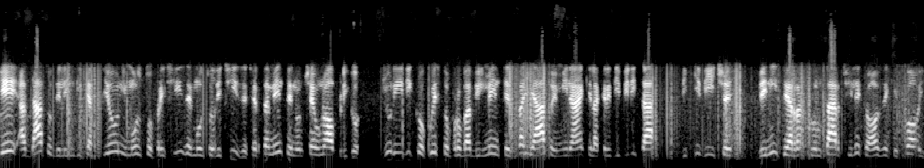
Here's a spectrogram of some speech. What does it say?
che ha dato delle indicazioni molto precise e molto decise. Certamente non c'è un obbligo giuridico, questo probabilmente è sbagliato e mina anche la credibilità di chi dice venite a raccontarci le cose che poi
